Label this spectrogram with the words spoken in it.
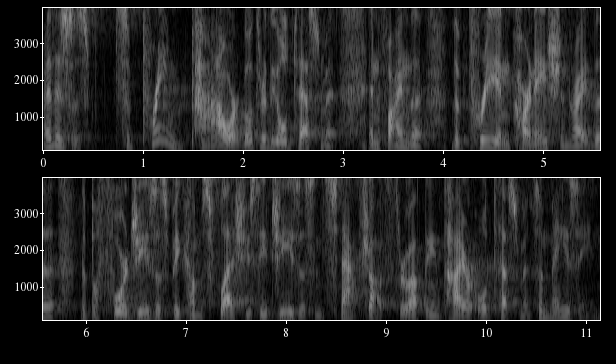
Right? This is supreme power. Go through the Old Testament and find the, the pre incarnation, right? The, the before Jesus becomes flesh. You see Jesus in snapshots throughout the entire Old Testament. It's amazing.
